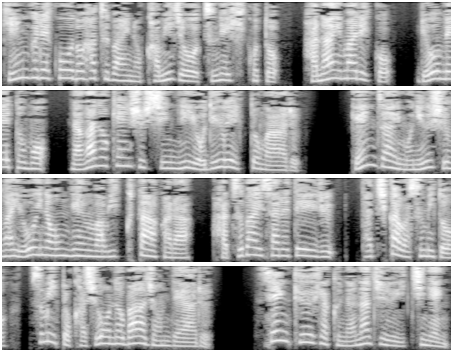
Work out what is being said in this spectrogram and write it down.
キングレコード発売の上条常彦と、花井真理子、両名とも、長野県出身によデュエットがある。現在も入手が容易な音源はウィクターから発売されている、立川澄と、澄と歌唱のバージョンである。1971年、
